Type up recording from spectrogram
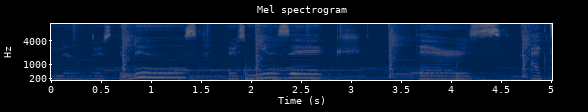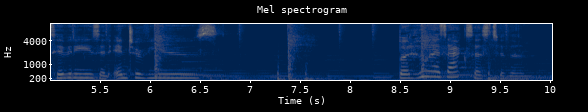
You know, there's the news, there's music, there's activities and interviews. But who has access to them?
